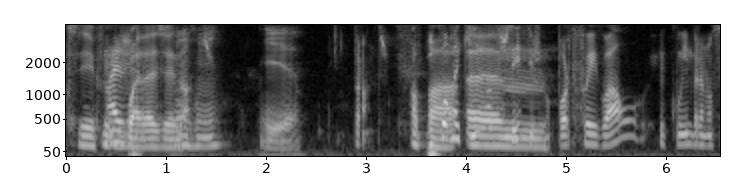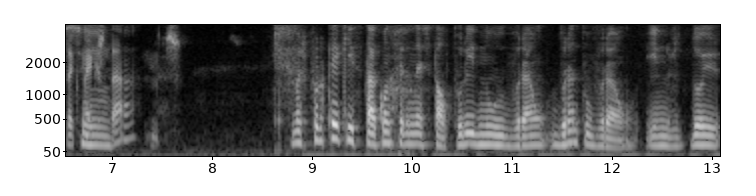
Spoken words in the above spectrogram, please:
Sim, foi Mais- boa da gente. Uhum. Yeah. Prontos. Opa, e como aqui em outros sítios, no Porto foi igual, Coimbra não sei como é que Sim. está, mas Mas porquê é que isso está a acontecer nesta altura e no verão, durante o verão e nos dois,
